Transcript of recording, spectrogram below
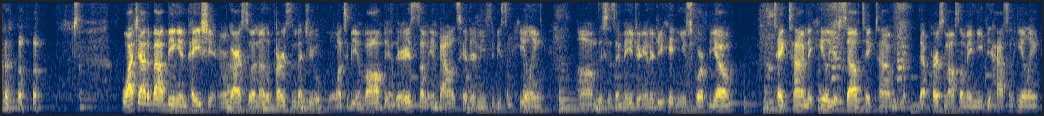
Watch out about being impatient in regards to another person that you want to be involved in. There is some imbalance here. There needs to be some healing. Um, this is a major energy hitting you, Scorpio. Take time to heal yourself. Take time. That person also may need to have some healing.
